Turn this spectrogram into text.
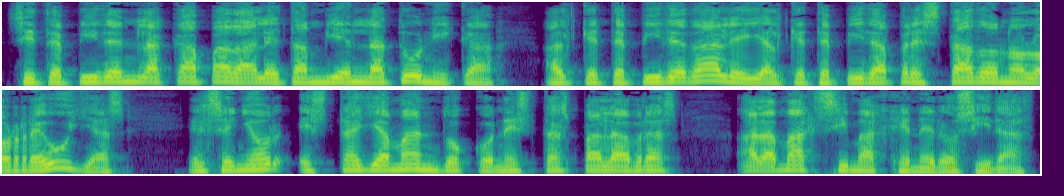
Si te piden la capa, dale también la túnica. Al que te pide, dale, y al que te pida prestado, no lo rehuyas. El Señor está llamando con estas palabras a la máxima generosidad.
